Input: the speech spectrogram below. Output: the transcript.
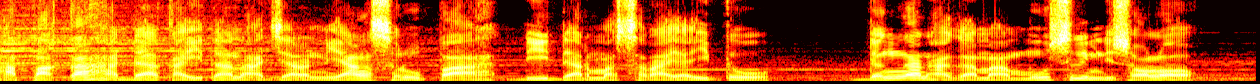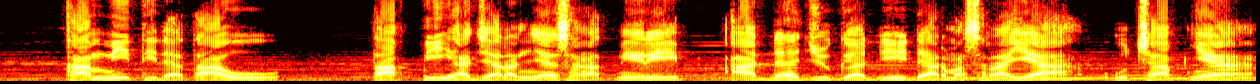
Apakah ada kaitan ajaran yang serupa di Dharmasraya itu dengan agama Muslim di Solok? Kami tidak tahu, tapi ajarannya sangat mirip. Ada juga di Dharmasraya, ucapnya.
